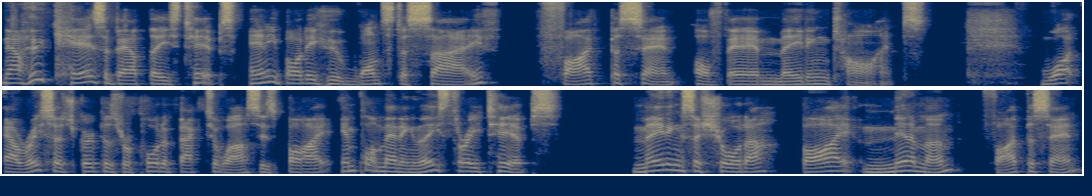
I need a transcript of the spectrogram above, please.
Now, who cares about these tips? Anybody who wants to save 5% of their meeting times. What our research group has reported back to us is by implementing these three tips, meetings are shorter by minimum 5%.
